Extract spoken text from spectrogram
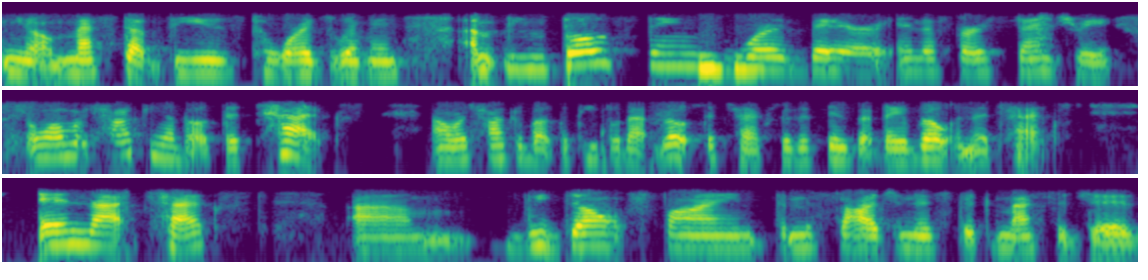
you know messed up views towards women. Um, those things mm-hmm. were there in the first century, but when we're talking about the text, and we're talking about the people that wrote the text or the things that they wrote in the text, in that text um, we don't find the misogynistic messages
